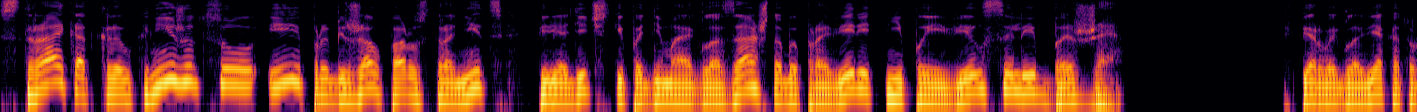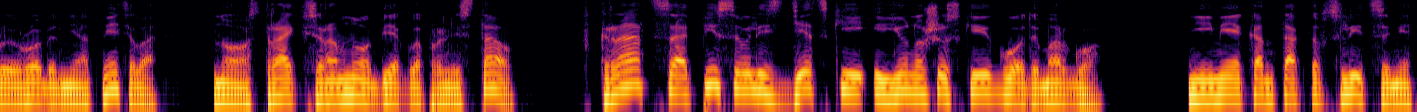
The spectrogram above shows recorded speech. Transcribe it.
Страйк открыл книжицу и пробежал пару страниц, периодически поднимая глаза, чтобы проверить, не появился ли БЖ. В первой главе, которую Робин не отметила, — но Страйк все равно бегло пролистал, вкратце описывались детские и юношеские годы Марго. Не имея контактов с лицами,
